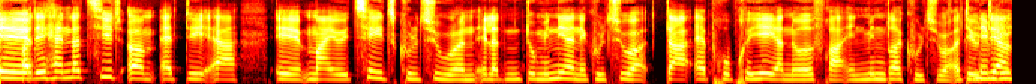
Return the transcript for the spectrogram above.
Øh, Og det handler tit om, at det er øh, majoritetskulturen, eller den dominerende kultur, der approprierer noget fra en mindre kultur. Og det er jo der,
